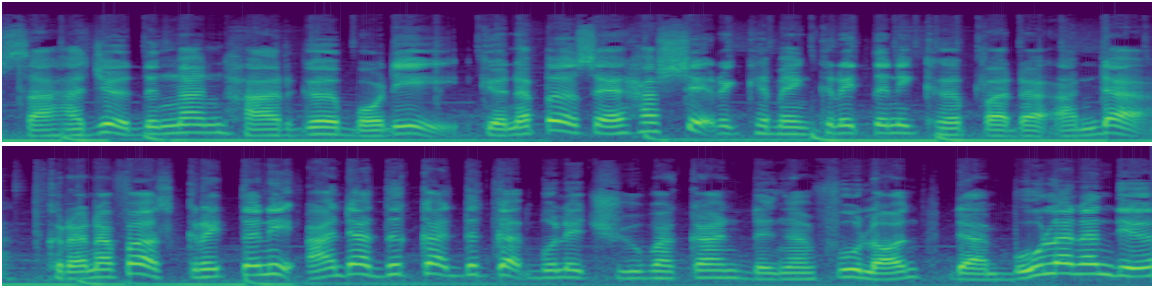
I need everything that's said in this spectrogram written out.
sahaja dengan harga body. Kenapa saya hasil recommend kereta ni kepada anda? Kerana first, kereta ni anda dekat-dekat boleh cubakan dengan full on dan bulanan dia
